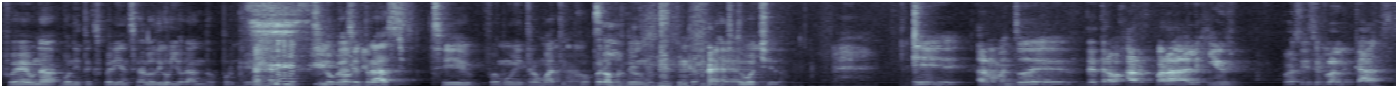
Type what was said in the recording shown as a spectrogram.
fue una bonita experiencia, lo digo llorando, porque si lo veo hacia atrás, sí, fue muy traumático, Ajá. pero Sí, aprendimos mucho. Estuvo chido. Eh, al momento de, de trabajar para elegir, por así decirlo, el cast,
